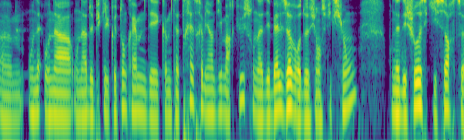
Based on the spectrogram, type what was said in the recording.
on, a, depuis quelque temps quand même des, comme tu as très très bien dit Marcus, on a des belles œuvres de science-fiction, on a des choses qui sortent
